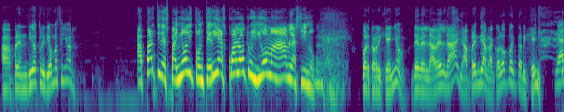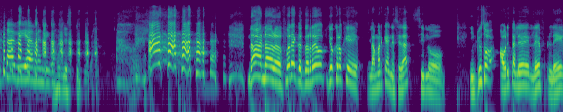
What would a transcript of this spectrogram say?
Aprendí otro idioma, señor. Aparte de español y tonterías, ¿cuál otro idioma hablas, chino? Puertorriqueño. De verdad, verdad. Ya aprendí a hablar con los puertorriqueños. Ya sabía, mendigo. Ay, estúpido. no, no, fuera de cotorreo, yo creo que la marca de necedad sí lo. Incluso ahorita le, le, he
